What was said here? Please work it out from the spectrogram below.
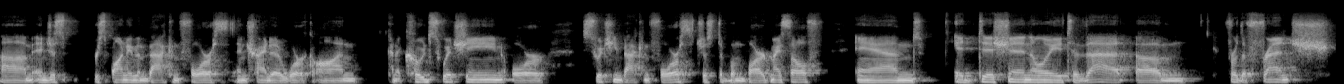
um, and just responding them back and forth and trying to work on kind of code switching or switching back and forth just to bombard myself. And additionally to that, um, for the French,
